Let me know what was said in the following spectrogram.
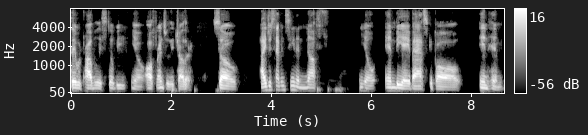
they would probably still be, you know, all friends with each other. So I just haven't seen enough, you know, NBA basketball in him.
